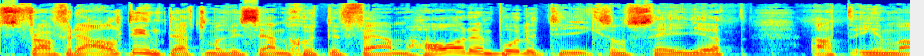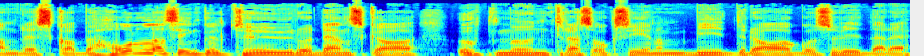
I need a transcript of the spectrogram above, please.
Framförallt inte eftersom att vi sedan 75 har en politik som säger att, att invandrare ska behålla sin kultur och den ska uppmuntras också genom bidrag och så vidare.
